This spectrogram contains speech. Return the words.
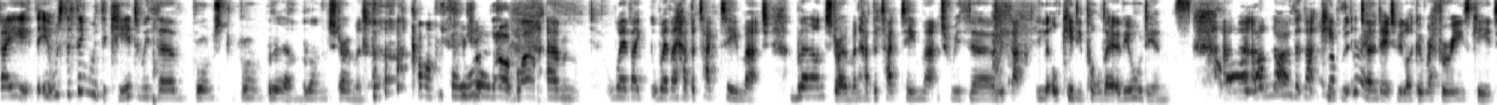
they it was the thing with the kid with uh, Braun, St- Braun, bleh, Braun Strowman. I can't say words. Um, where they where they had the tag team match. Braun Strowman had the tag team match with uh, with that little kid he pulled out of the audience, and, Oh, I uh, and I know that. that that kid turned out to be like a referee's kid.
